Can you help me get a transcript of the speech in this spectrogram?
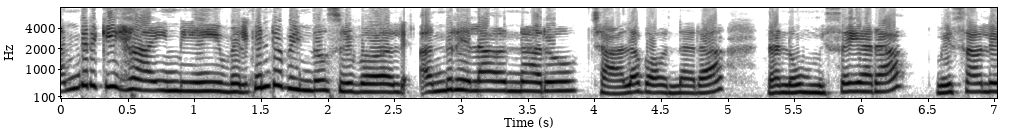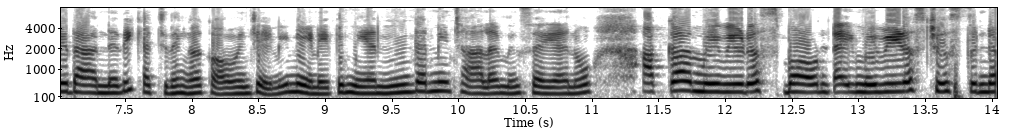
అందరికీ హాయ్ అండి. వెల్కమ్ టు బిందోస్ రివర్ అందరు ఎలా ఉన్నారు? చాలా బాగున్నారా? నన్ను మిస్ అయ్యారా? మిస్ అవ్వలేదా అన్నది ఖచ్చితంగా కామెంట్ చేయండి. నేనైతే మీ అందరినీ చాలా మిస్ అయ్యాను. అక్క మీ వీడియోస్ బాగుంటాయి. మీ వీడియోస్ చూస్తుంటే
